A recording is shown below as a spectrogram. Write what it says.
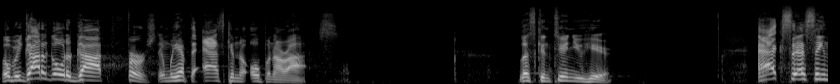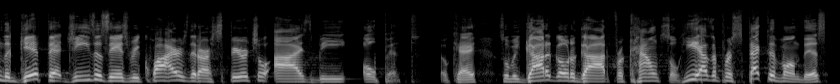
but we got to go to God first. And we have to ask Him to open our eyes. Let's continue here. Accessing the gift that Jesus is requires that our spiritual eyes be opened okay? So we got to go to God for counsel. He has a perspective on this,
